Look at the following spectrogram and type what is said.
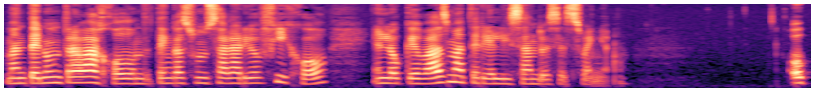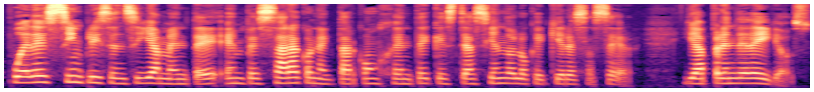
Mantén un trabajo donde tengas un salario fijo en lo que vas materializando ese sueño. O puedes simple y sencillamente empezar a conectar con gente que esté haciendo lo que quieres hacer y aprende de ellos.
